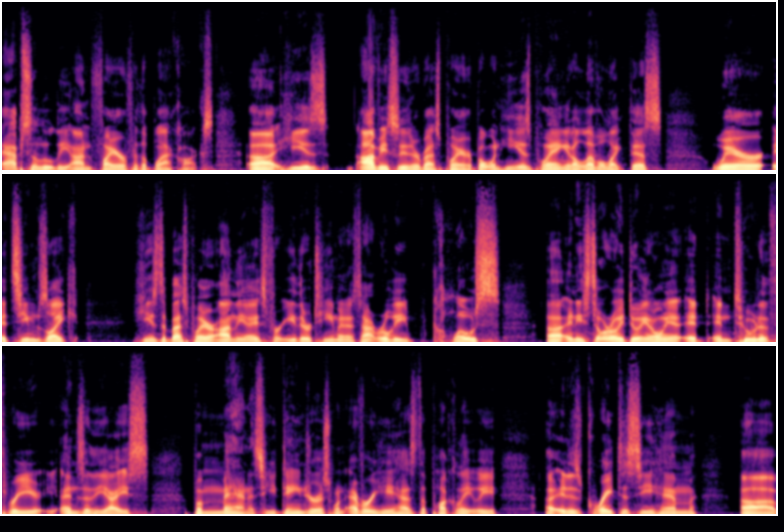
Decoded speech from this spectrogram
absolutely on fire for the Blackhawks. Uh, he is obviously their best player, but when he is playing at a level like this, where it seems like he's the best player on the ice for either team, and it's not really close. Uh, and he's still really doing it only at, at, in two to three ends of the ice. But man, is he dangerous whenever he has the puck lately. Uh, it is great to see him uh,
